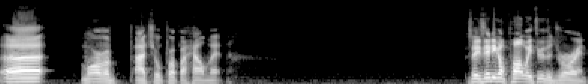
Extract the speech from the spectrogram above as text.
uh, more of a actual proper helmet. So he's only got partway through the drawing.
